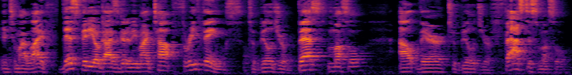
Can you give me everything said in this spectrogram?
into my life. This video, guys, is going to be my top three things to build your best muscle out there, to build your fastest muscle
